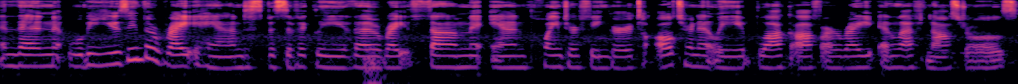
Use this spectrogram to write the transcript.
And then we'll be using the right hand, specifically the right thumb and pointer finger, to alternately block off our right and left nostrils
